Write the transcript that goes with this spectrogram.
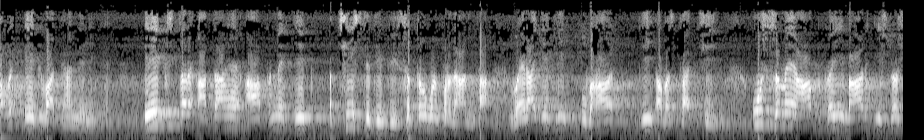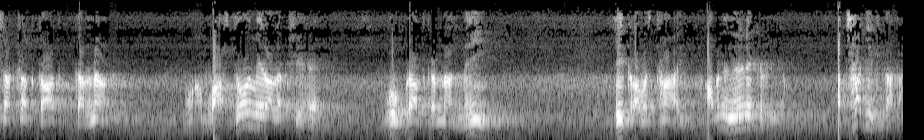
अब एक बात ध्यान देनी है। एक स्तर आता है, आपने एक अच्छी स्थिति थी, सत्वगुण प्रधान था, वैराग्य की उभार की अवस्था थी। उस समय आप कई बार ईश्वर साक्षात्कार करना, वास्तव में मेरा लक्ष्य है, भोग प्राप्त करना नहीं। एक अवस्था आई, आपने निर्णय कर लिया अच्छा दिखता है।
